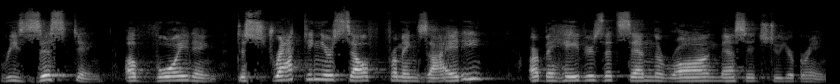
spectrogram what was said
resisting, avoiding, distracting yourself from anxiety are behaviors that send the wrong message to your brain.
